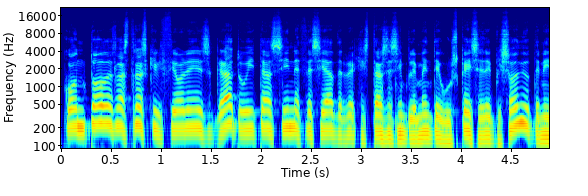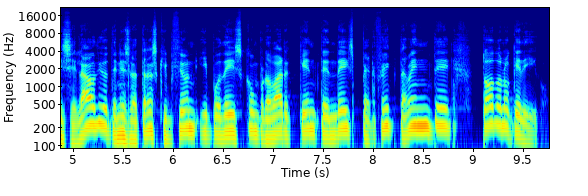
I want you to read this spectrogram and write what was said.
con todas las transcripciones gratuitas sin necesidad de registrarse. Simplemente busquéis el episodio, tenéis el audio, tenéis la transcripción y podéis comprobar que entendéis perfectamente todo lo que digo.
